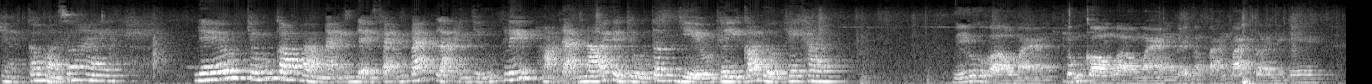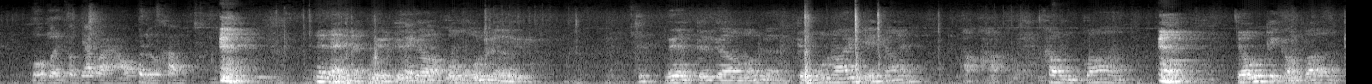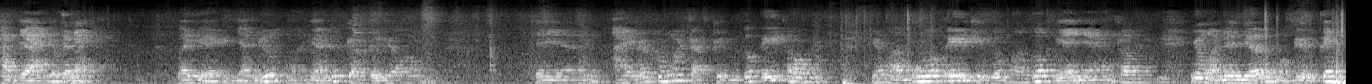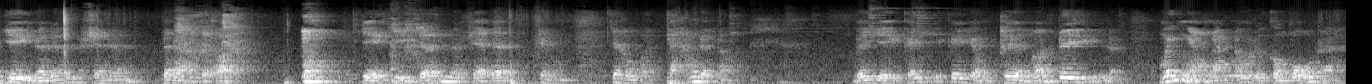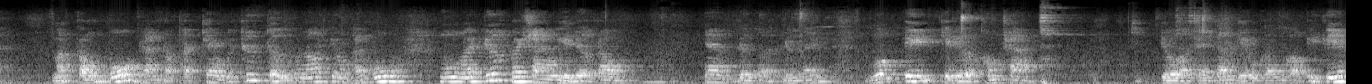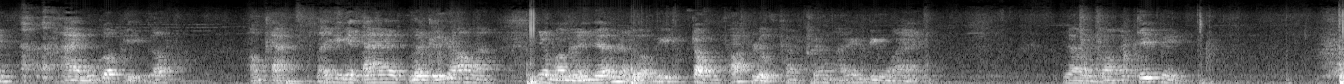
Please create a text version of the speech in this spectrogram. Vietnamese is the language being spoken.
Dạ, câu hỏi số 2 Nếu chúng con vào mạng để phản bác lại những clip họ đã nói về chùa Tân Diệu thì có được hay không? nếu vào mạng chúng con vào mạng để mà phản bác lại những cái của bên Phật giáo Hòa Hảo có được không? Cái này là quyền tự do của mỗi người. Quyền tự do mỗi người. Tôi muốn nói gì nói. Không có chú thì không có tham gia vào cái này bởi vì nhà nước mà nhà nước cho tự do. Thì à, ai nó cũng muốn trật thì mình góp ý thôi. Nhưng mà muốn góp ý thì cũng à, góp nhẹ nhàng thôi. Nhưng mà nên nhớ một điều cái gì là đến nó sẽ đến cái đó thì thôi. Chỉ gì đến nó sẽ đến chứ, chứ không có cản được đâu. Bởi vì cái cái dòng thuyền nó đi mấy ngàn năm nó mới được công bố ra mà công bố ra nó phải theo cái thứ tự của nó, chứ không phải muốn muốn nói trước, nói sau gì được đâu. Nha, đừng có, đừng lấy góp ý thì được, không sao. Chùa thầy tâm diệu không có ý kiến, ai muốn góp gì góp, không sao. Bởi vì người ta bên chữ đó mà. Nhưng mà mình nhớ là góp ý trong pháp luật thôi, chứ không phải đi ngoài. Rồi con hãy tiếp đi.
